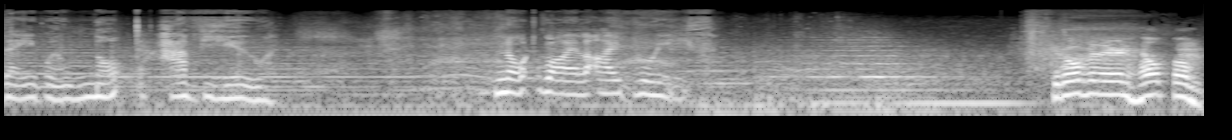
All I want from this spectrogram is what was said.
They will not have you. Not while I breathe. Get over there and help him.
